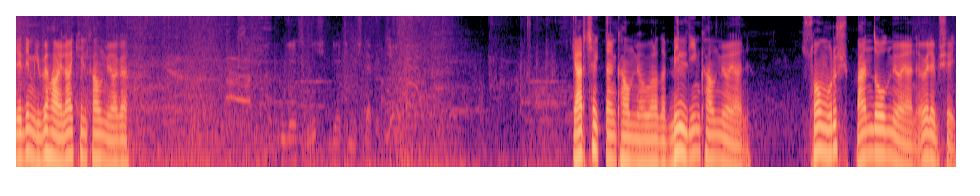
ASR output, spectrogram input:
Dediğim gibi hala kill kalmıyor aga. Gerçekten kalmıyor bu arada. Bildiğin kalmıyor yani. Son vuruş bende olmuyor yani. Öyle bir şey.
